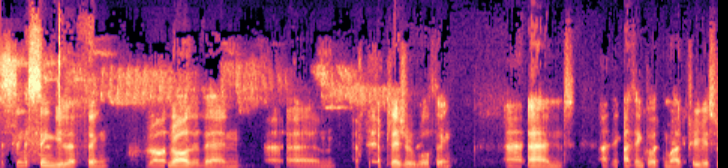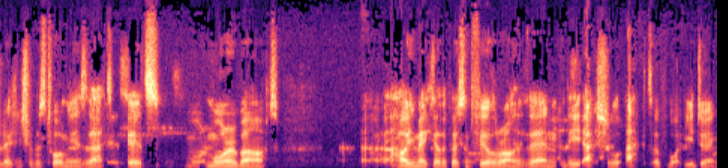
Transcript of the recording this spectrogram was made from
a singular thing rather than um, a pleasurable thing. And I think I think what my previous relationship has taught me is that it's more about uh, how you make the other person feel rather than the actual act of what you're doing.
